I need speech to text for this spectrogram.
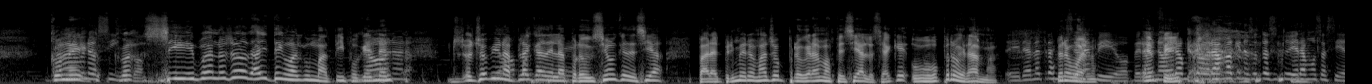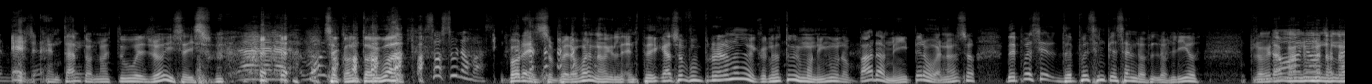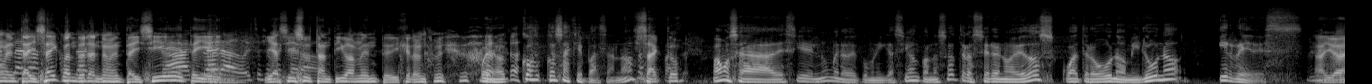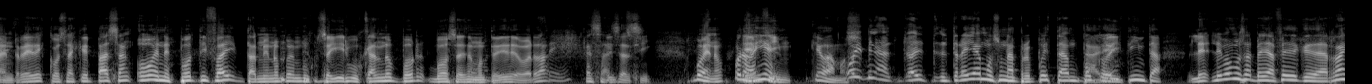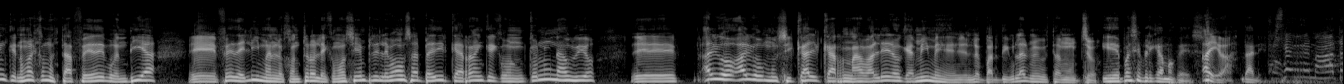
Con No, el- unos cinco. con- sí, bueno, yo ahí tengo algún matiz, porque No, en el- no, no. Yo, yo vi una placa de la producción que decía para el primero de mayo programa especial, o sea que hubo programa. Era una transmisión Pero bueno, en vivo, pero en no fin. era un programa que nosotros estuviéramos haciendo. Eh, en tantos no estuve yo y se hizo. No, no, no, Se contó igual. sos uno más. Por eso, pero bueno, en este caso fue un programa en el que no tuvimos ninguno para mí, pero bueno, eso. Después, se- después empiezan los, los líos. Programa No, no, número ya está 96 aclarado, cuando era el 97 está y, aclarado, y así aclarado. sustantivamente, dijeron. Bueno, co- cosas que pasan, ¿no? Exacto. pasa? Vamos a decir el número de comunicación con nosotros, 092-41001 y redes. Ahí va, en redes, cosas que pasan, o en Spotify, también nos pueden bu- seguir buscando por Voces de Montevideo, ¿verdad? Sí. Exacto. Es así. Bueno, Bueno, en Daniel, fin. ¿qué vamos? Hoy, mira, tra- traíamos una propuesta un poco Dale. distinta. Le, le vamos a pedir a Fede que de arranque, nomás cómo está Fede, buen día. Eh, Fede Lima en los controles, como siempre, le vamos a pedir que arranque con, con un audio, eh, algo, algo musical carnavalero que a mí me, en lo particular me gusta mucho. Y después explicamos qué es. Ahí va. Dale.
